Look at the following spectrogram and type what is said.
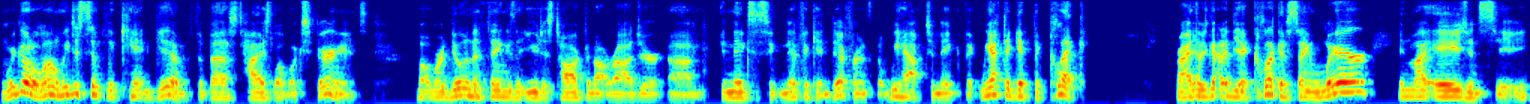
When we go to loan, we just simply can't give the best, highest level experience. But we're doing the things that you just talked about, Roger. Um, it makes a significant difference, but we have to make the we have to get the click, right? Yep. There's got to be a click of saying where in my agency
